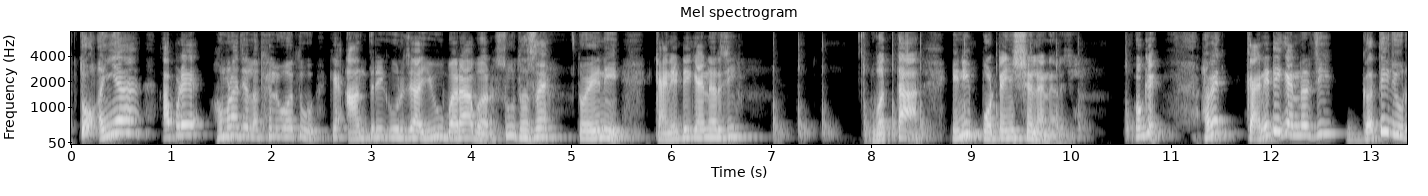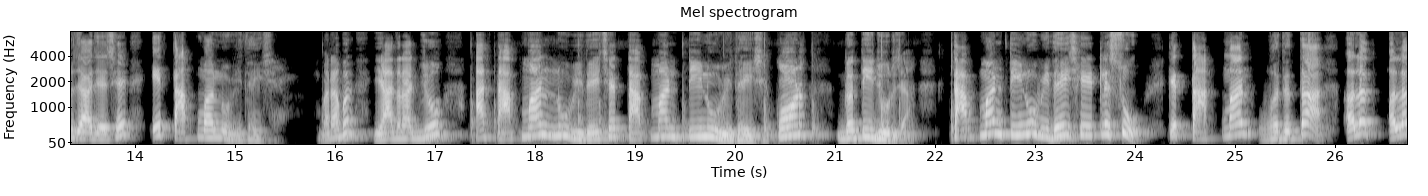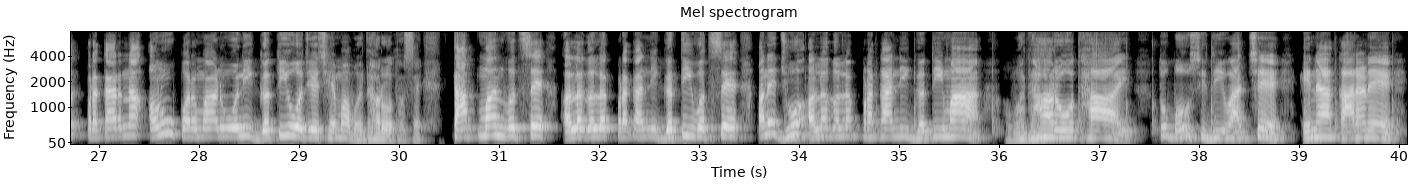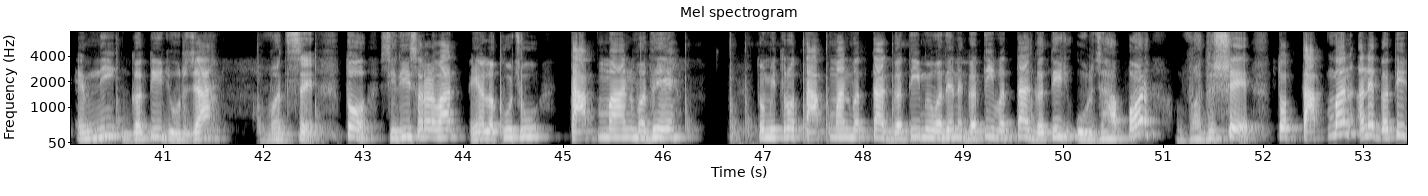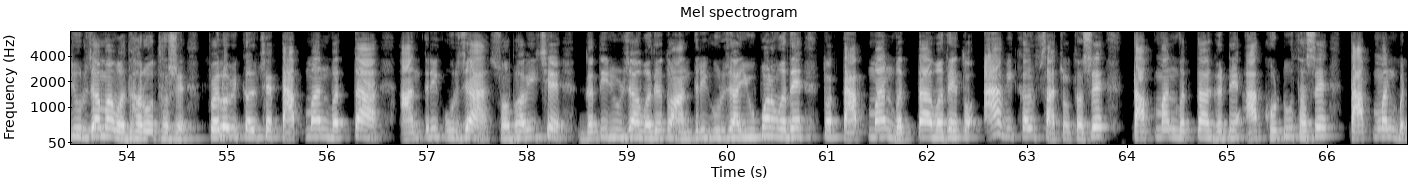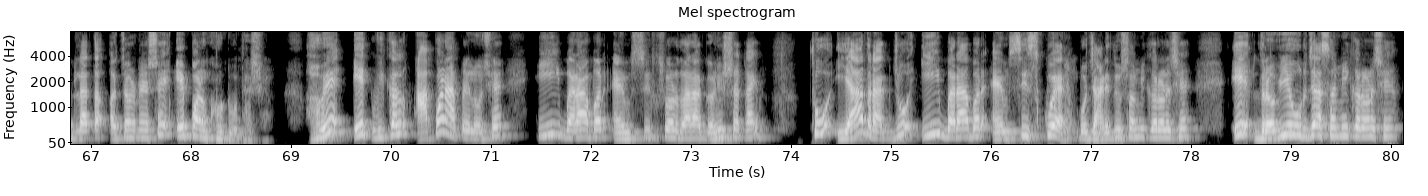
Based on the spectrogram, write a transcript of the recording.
તો અહીંયા આપણે હમણાં જે લખેલું હતું કે આંતરિક ઊર્જા યુ બરાબર શું થશે? તો એની કાઇનેટિક એનર્જી વત્તા એની પોટેન્શિયલ એનર્જી. ઓકે, હવે કાઇનેટિક એનર્જી ગતિજ ઊર્જા જે છે એ તાપમાનનું વિધેય છે. બરાબર? યાદ રાખજો, આ તાપમાનનું વિધેય છે, તાપમાન ટીનું વિધેય છે. કોણ? ગતિજ ઊર્જા તાપમાન ટીનું વિધેય છે એટલે શું? કે તાપમાન વધતા અલગ અલગ પ્રકારના અણુ પરમાણુઓની ગતિઓ જે છે એમાં વધારો થશે. તાપમાન વધશે, અલગ અલગ પ્રકારની ગતિ વધશે અને જો અલગ અલગ પ્રકારની ગતિમાં વધારો થાય, તો બહુ સીધી વાત છે, એના કારણે એમની ગતિજ ઊર્જા વધશે. તો સીધી સરળ વાત, અહીંયા લખું છું તાપમાન વધે. તો મિત્રો, તાપમાન વધતા ગતિમાં વધે ને ગતિ વધતા ગતિજ ઊર્જા પણ વધશે. તો તાપમાન અને ગતિજ ઉર્જામાં વધારો થશે. પહેલો વિકલ્પ છે, તાપમાન વધતા આંતરિક ઊર્જા સ્વાભાવિક છે. ગતિજ ઊર્જા વધે તો આંતરિક ઊર્જા યુ પણ વધે. તો તાપમાન વધતા વધે તો આ વિકલ્પ સાચો થશે. તાપમાન વધતા ઘટે આ ખોટું થશે. તાપમાન બદલાતા અચળ રહેશે, એ પણ ખોટું થશે. હવે એક વિકલ્પ આ પણ આપેલો છે. ઈ બરાબર એમ સ્ક્વેર દ્વારા ગણી શકાય. તો યાદ રાખજો ઈ બરાબર એમસી સ્ક્વેર બહુ જાણીતું સમીકરણ છે. એ દ્રવ્ય ઊર્જા સમીકરણ છે.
